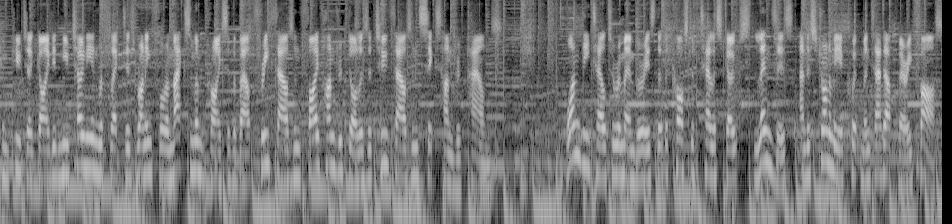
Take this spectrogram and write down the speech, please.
computer-guided Newtonian reflectors running for a maximum price of about $3,500 or 2,600 pounds. One detail to remember is that the cost of telescopes, lenses, and astronomy equipment add up very fast.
